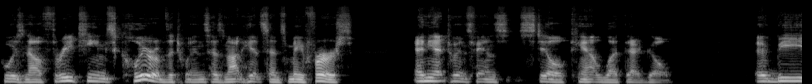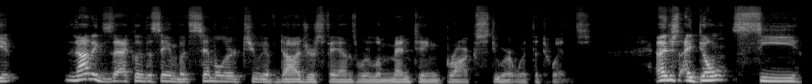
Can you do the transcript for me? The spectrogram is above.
who is now three teams clear of the Twins, has not hit since May 1st, and yet Twins fans still can't let that go. It'd be not exactly the same, but similar to if Dodgers fans were lamenting Brock Stewart with the Twins. And I just I don't see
